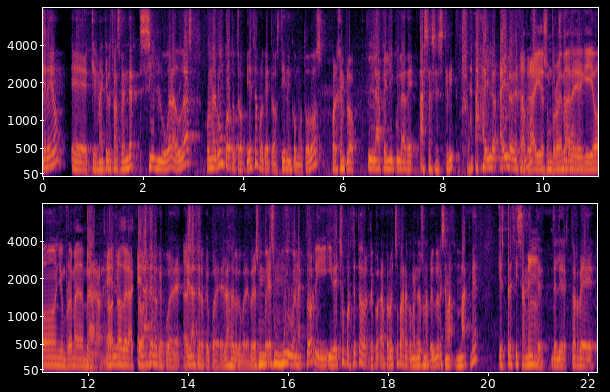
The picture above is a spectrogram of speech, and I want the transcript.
Creo eh, que Michael Fassbender, sin lugar a dudas, con algún coto tropiezo, porque los tienen como todos. Por ejemplo, la película de Assassin's Creed. ahí, lo, ahí lo No, dejamos. pero ahí es un problema de que- guion y un problema de, Claro, no, él- no del actor. Él hace lo que puede, él Eso. hace lo que puede, él hace lo que puede. Pero es, un- es un muy buen actor y, y, de hecho, por cierto, aprovecho para recomendaros una película que se llama Macbeth, que es precisamente Mm. del director de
